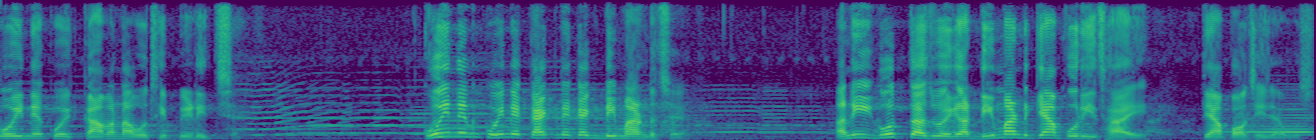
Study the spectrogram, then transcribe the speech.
કોઈને કોઈ કામનાઓથી પીડિત છે. કોઈને કોઈને કાંઈક ને કાંઈક ડિમાન્ડ છે. અને એ ગોતતા જ હોય કે આ ડિમાન્ડ ક્યાં પૂરી થાય? ત્યાં પહોંચી જવું છે.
